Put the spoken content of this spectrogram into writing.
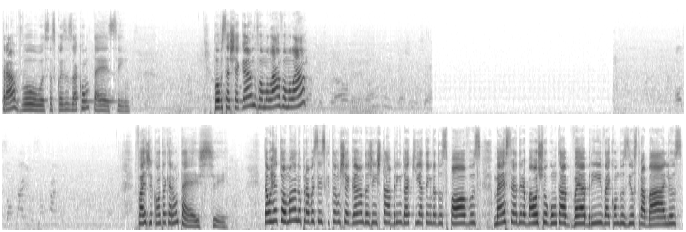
travou, essas coisas acontecem. O povo está chegando, vamos lá, vamos lá? Faz de conta que era um teste. Então, retomando para vocês que estão chegando, a gente está abrindo aqui a Tenda dos Povos. Mestre Aderbal Shogun tá, vai abrir, vai conduzir os trabalhos.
